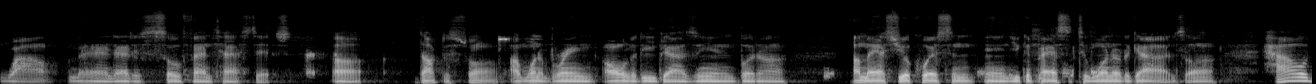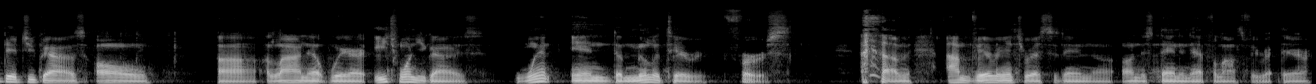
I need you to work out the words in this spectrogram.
Wow, man, that is so fantastic. Uh, Dr. Strong, I want to bring all of these guys in, but uh, I'm going to ask you a question and you can pass it to one of the guys. Uh, how did you guys all uh, line up where each one of you guys went in the military first? I'm very interested in uh, understanding that philosophy right there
